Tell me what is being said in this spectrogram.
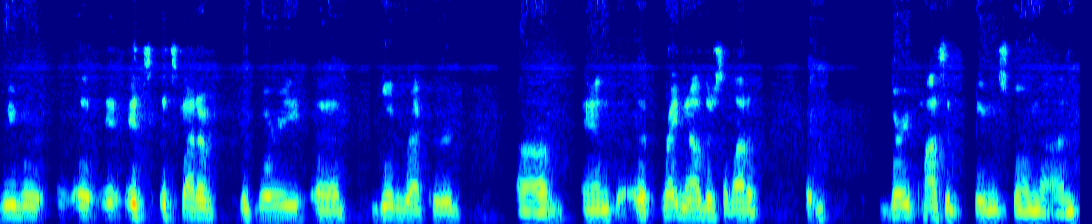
we were. It, it's it's got a, a very uh, good record, um, and uh, right now there's a lot of very positive things going on.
